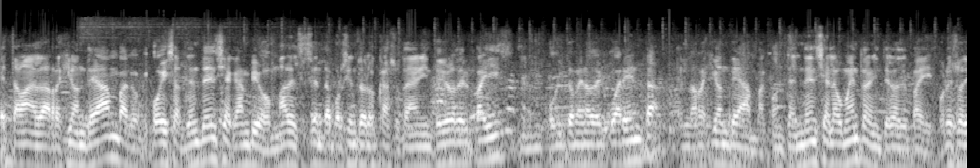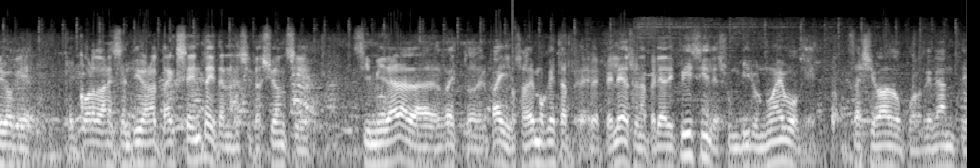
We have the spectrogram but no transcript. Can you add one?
estaban en la región de AMBA, hoy esa tendencia cambió, más del 60% de los casos están en el interior del país y un poquito menos del 40% en la región de AMBA, con tendencia al aumento en el interior del país. Por eso digo que, Córdoba en ese sentido no está exenta y está en una situación similar a la del resto del país. Sabemos que esta pelea es una pelea difícil, es un virus nuevo que se ha llevado por delante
